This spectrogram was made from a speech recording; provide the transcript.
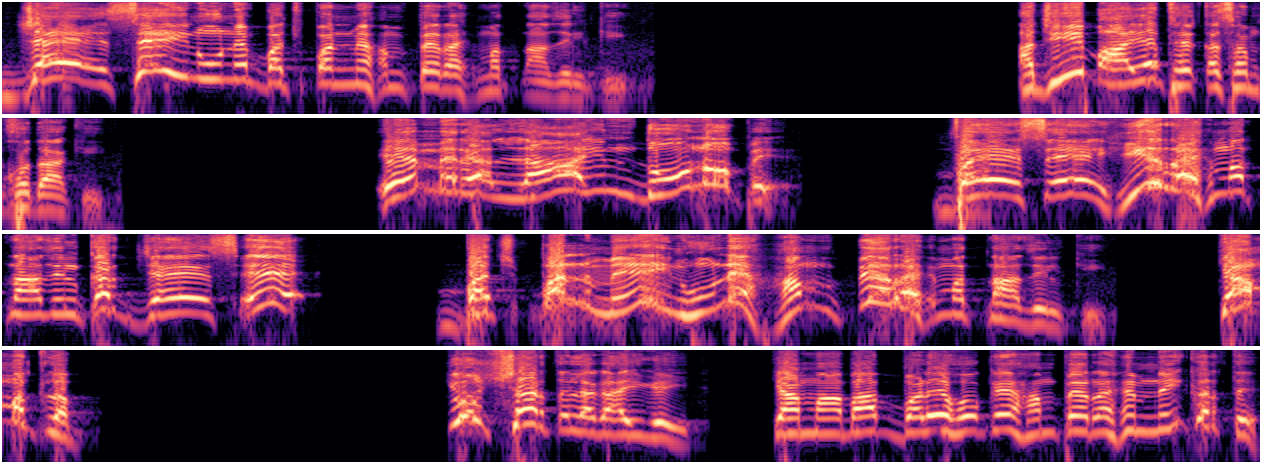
जैसे इन्होंने बचपन में हम पे रहमत नाजिल की। अजीब आयत है कसम खुदा की। ए मेरे अल्लाह, इन दोनों पे वैसे ही रहमत नाजिल कर, जैसे बचपन में इन्होंने हम पे रहमत नाजिल की। क्या मतलब? क्यों शर्त लगाई गई? क्या माँ बाप बड़े होके हम पे रहम नहीं करते?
